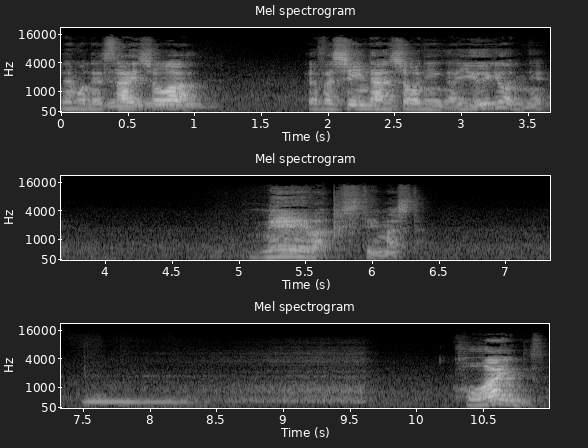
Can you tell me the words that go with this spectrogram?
でもね最初はやっぱ親鸞上人が言うようにね迷惑していました。怖いんです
